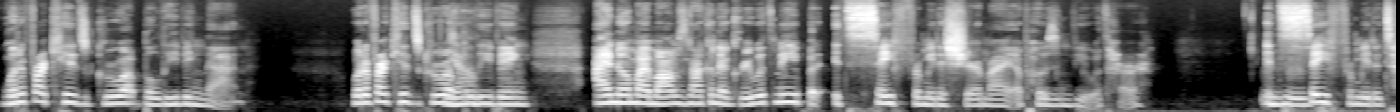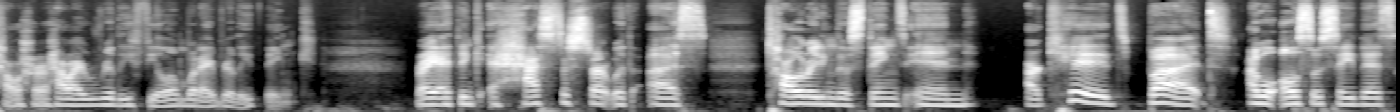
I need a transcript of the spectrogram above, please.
What if our kids grew up believing that? What if our kids grew up yeah. believing, I know my mom's not going to agree with me, but it's safe for me to share my opposing view with her? It's mm-hmm. safe for me to tell her how I really feel and what I really think. Right? I think it has to start with us tolerating those things in our kids, but I will also say this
